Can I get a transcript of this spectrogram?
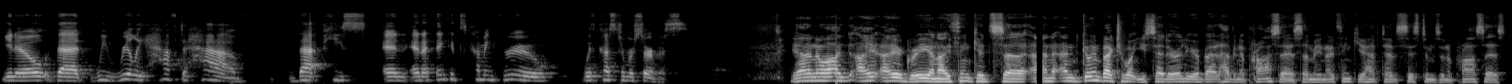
you know, that we really have to have that piece and and I think it's coming through with customer service. Yeah, no, I I agree, and I think it's uh, and and going back to what you said earlier about having a process. I mean, I think you have to have systems and a process,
